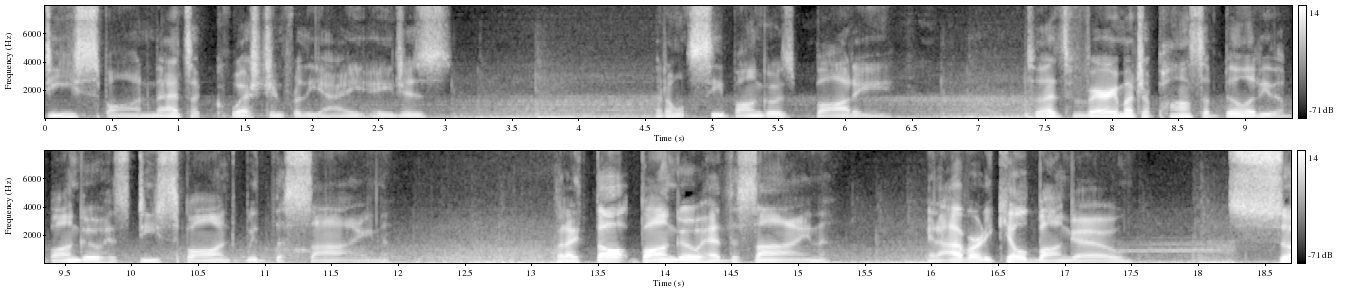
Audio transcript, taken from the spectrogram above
despawn? That's a question for the ages. I don't see Bongo's body. So that's very much a possibility that Bongo has despawned with the sign. But I thought Bongo had the sign, and I've already killed Bongo. So,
